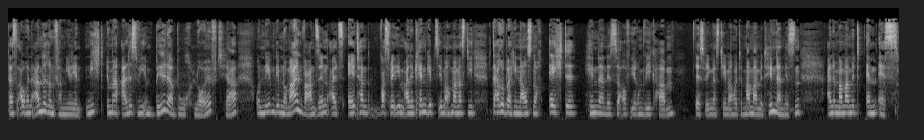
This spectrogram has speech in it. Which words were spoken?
dass auch in anderen Familien nicht immer alles wie im Bilderbuch läuft, ja. Und neben dem normalen Wahnsinn als Eltern, was wir eben alle kennen, gibt es eben auch Mamas, die darüber hinaus noch echte Hindernisse auf ihrem Weg haben. Deswegen das Thema heute Mama mit Hindernissen. Eine Mama mit MS.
